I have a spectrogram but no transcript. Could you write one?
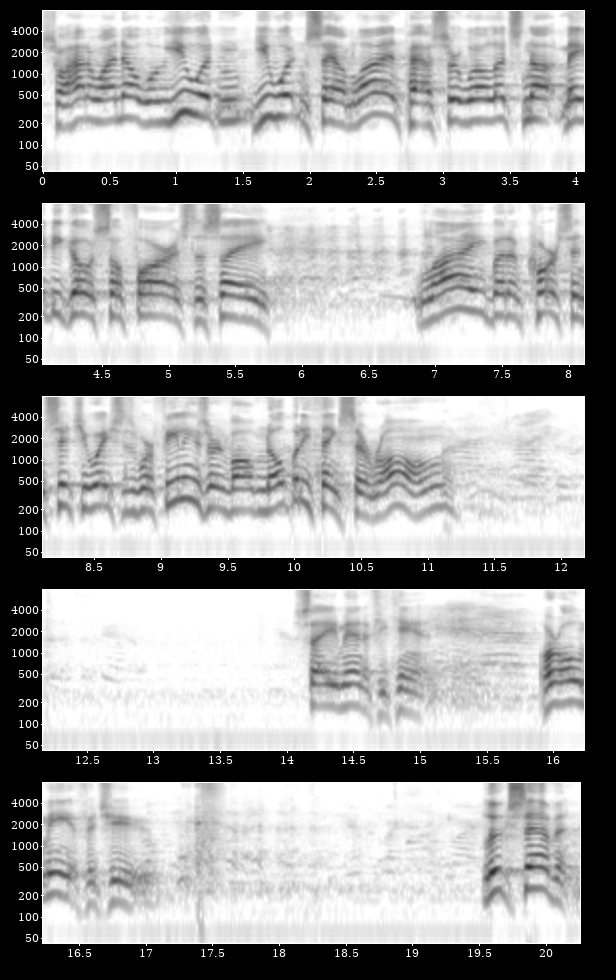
So how do I know? Well, you wouldn't you wouldn't say I'm lying, Pastor. Well, let's not maybe go so far as to say lying, but of course, in situations where feelings are involved, nobody thinks they're wrong. Say amen if you can. Or oh me if it's you. Luke 7.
